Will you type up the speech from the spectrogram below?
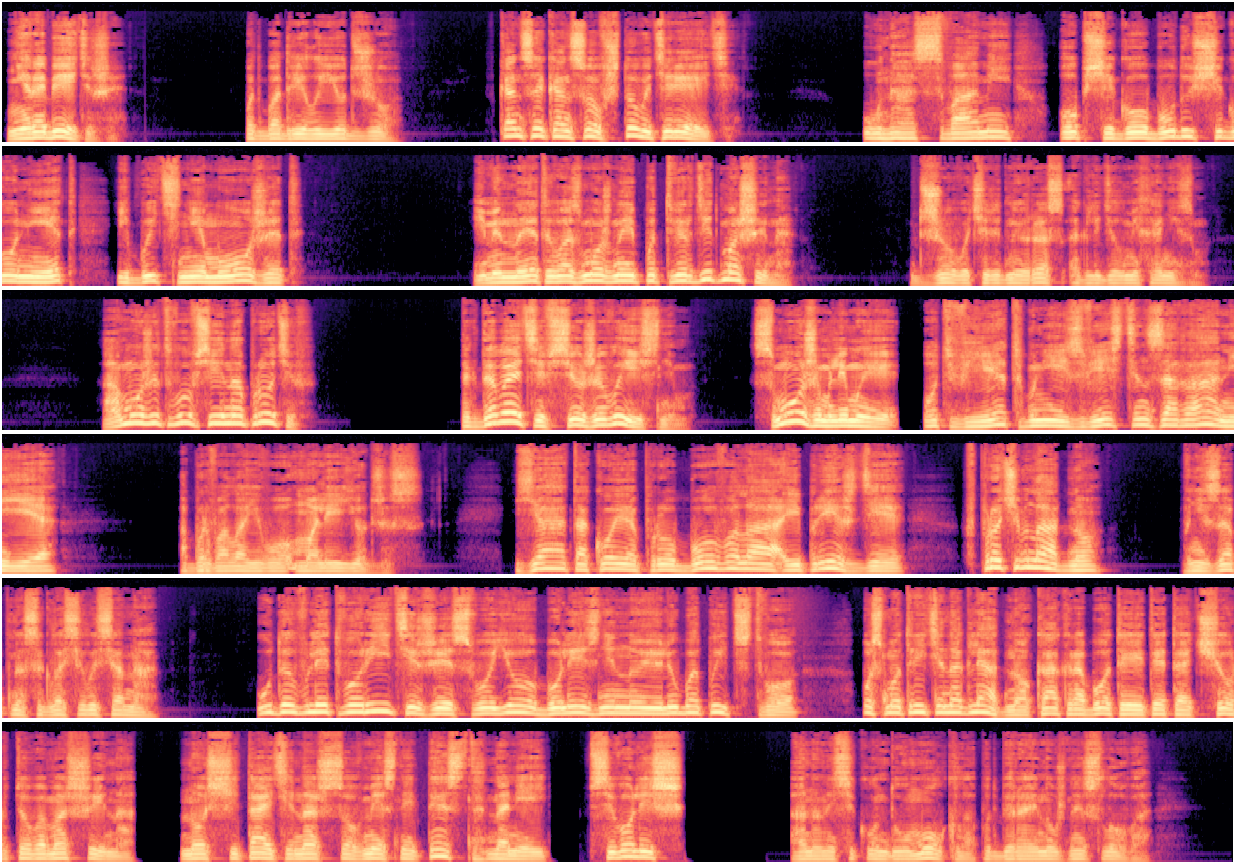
«Не робейте же», — подбодрил ее Джо. «В конце концов, что вы теряете?» «У нас с вами общего будущего нет и быть не может», Именно это, возможно, и подтвердит машина. Джо в очередной раз оглядел механизм. А может, вовсе и напротив? Так давайте все же выясним, сможем ли мы... «Ответ мне известен заранее», — оборвала его Мали Йоджис. «Я такое пробовала и прежде. Впрочем, ладно», — внезапно согласилась она. Удовлетворите же свое болезненное любопытство. Посмотрите наглядно, как работает эта чертова машина, но считайте наш совместный тест на ней всего лишь... Она на секунду умолкла, подбирая нужное слово.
